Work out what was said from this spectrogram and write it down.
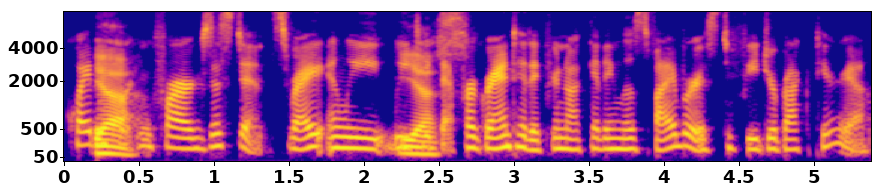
quite Yeah. important for our existence, right? And we we take that for granted if you're not getting those fibers to feed your bacteria.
